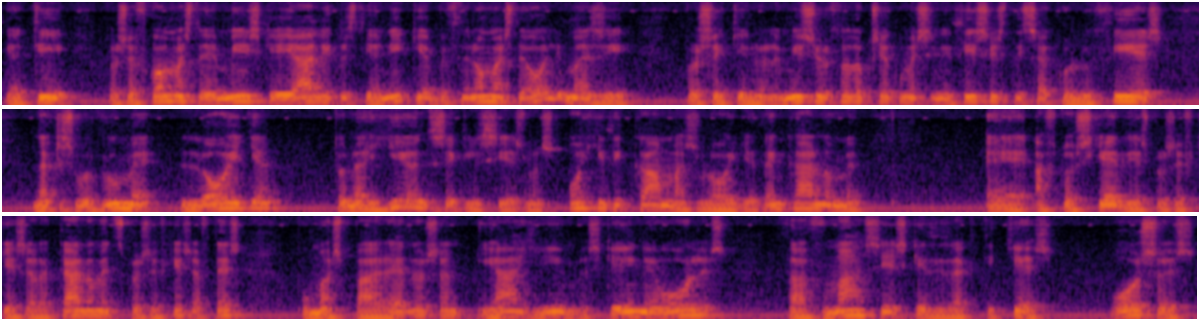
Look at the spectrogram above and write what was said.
Γιατί προσευχόμαστε εμείς και οι άλλοι χριστιανοί και απευθυνόμαστε όλοι μαζί προς εκείνον. Εμείς οι Ορθόδοξοι έχουμε συνηθίσει στις ακολουθίες να χρησιμοποιούμε λόγια των Αγίων της Εκκλησίας μας, όχι δικά μας λόγια. Δεν κάνουμε ε, αυτοσχέδιες προσευχές, αλλά κάνουμε τις προσευχές αυτές που μας παρέδωσαν οι Άγιοι μας και είναι όλες θαυμάσιες και διδακτικές. Όσες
